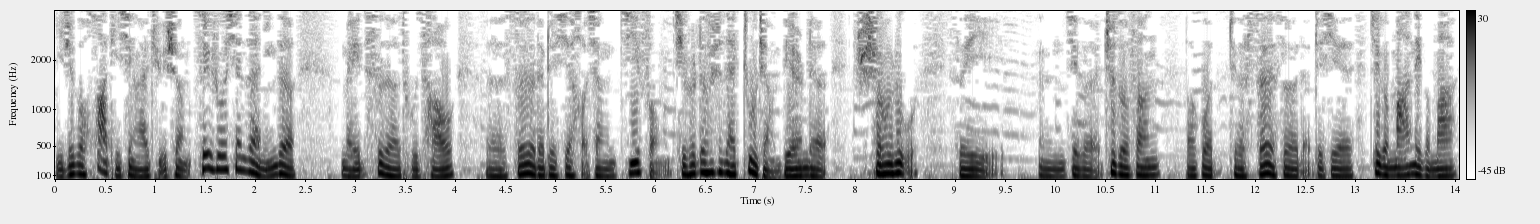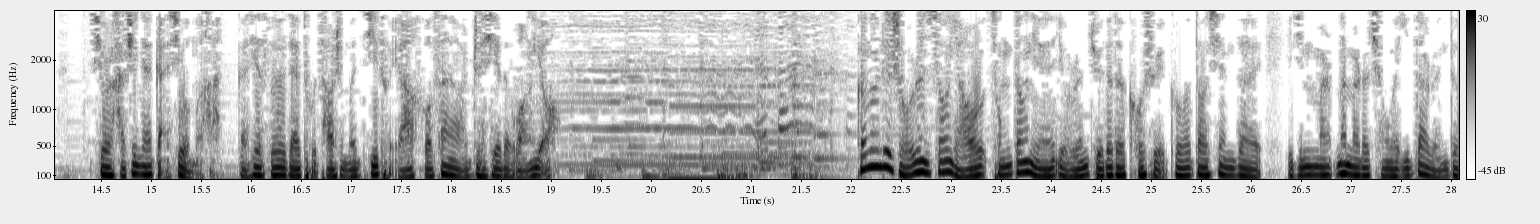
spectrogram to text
以这个话题性来取胜。所以说，现在您的每次的吐槽，呃，所有的这些好像讥讽，其实都是在助长别人的收入。所以，嗯，这个制作方，包括这个所有所有的这些这个妈那个妈，其实还是应该感谢我们哈，感谢所有在吐槽什么鸡腿啊、盒饭啊这些的网友。刚刚这首《任逍遥》，从当年有人觉得的口水歌，到现在已经慢慢慢的成为一代人的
